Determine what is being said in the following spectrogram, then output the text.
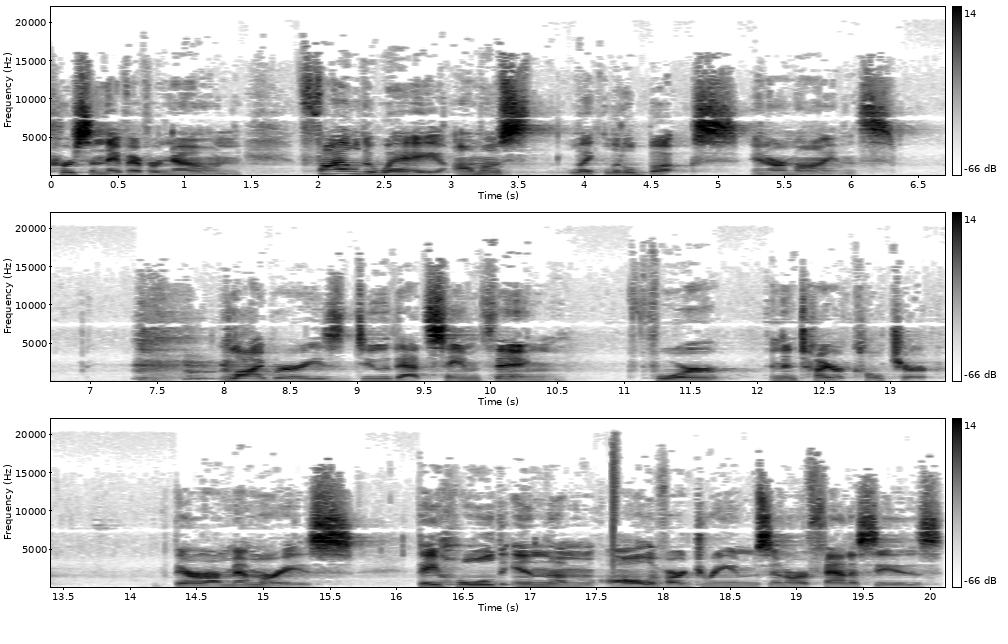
person they've ever known, filed away almost like little books in our minds. Libraries do that same thing for an entire culture. There are memories. They hold in them all of our dreams and our fantasies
